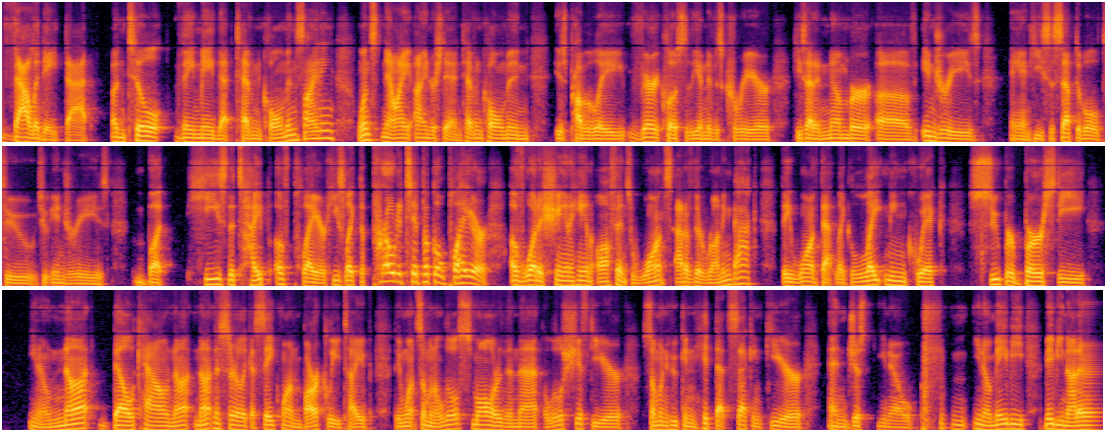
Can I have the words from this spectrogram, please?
validate that until they made that Tevin Coleman signing. Once now I, I understand Tevin Coleman is probably very close to the end of his career. He's had a number of injuries and he's susceptible to to injuries, but he's the type of player, he's like the prototypical player of what a Shanahan offense wants out of their running back. They want that like lightning quick, super bursty, you know, not bell cow, not not necessarily like a Saquon Barkley type. They want someone a little smaller than that, a little shiftier, someone who can hit that second gear and just, you know, you know, maybe maybe not every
